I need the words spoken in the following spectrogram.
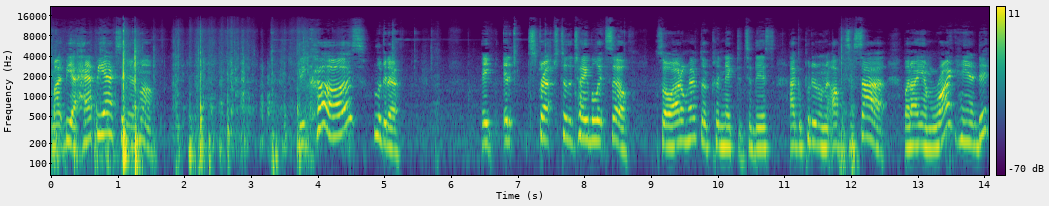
Might be a happy accident, huh? Because, look at that. It, it straps to the table itself. So I don't have to connect it to this. I can put it on the opposite side. But I am right-handed.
